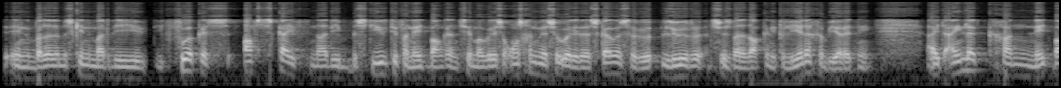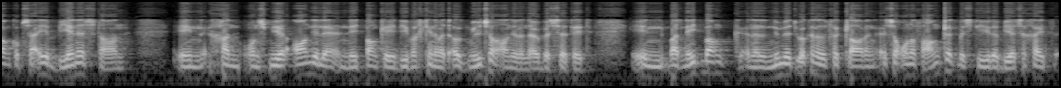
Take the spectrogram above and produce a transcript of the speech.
en wil hulle miskien maar die die fokus afskuif na die bestuur toe van netbank en sê maar weet jy ons gaan nie meer so oor die skouers loer soos wat dit dalk in die verlede gebeur het nie. Uiteindelik gaan netbank op sy eie bene staan en gaan ons meer aandele in Netbank hê die begin wat Old Mutual aandele nou besit het. En maar Netbank en hulle noem dit ook in hulle verklaring is 'n onafhanklik bestuurde besigheid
